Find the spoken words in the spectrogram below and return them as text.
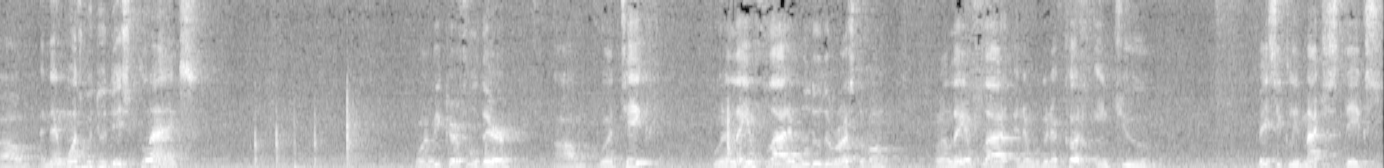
Um, and then once we do these planks, we wanna be careful there. Um, we're gonna take, we're gonna lay them flat and we'll do the rest of them. We're gonna lay them flat and then we're gonna cut into basically matchsticks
